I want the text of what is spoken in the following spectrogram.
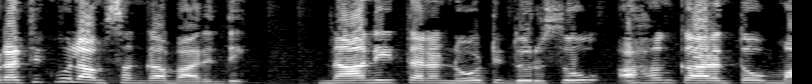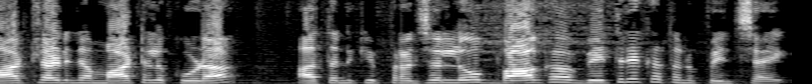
ప్రతికూల అంశంగా మారింది. నాని తన నోటి దురుసు అహంకారంతో మాట్లాడిన మాటలు కూడా అతనికి ప్రజల్లో బాగా వ్యతిరేకతను పెంచాయి.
